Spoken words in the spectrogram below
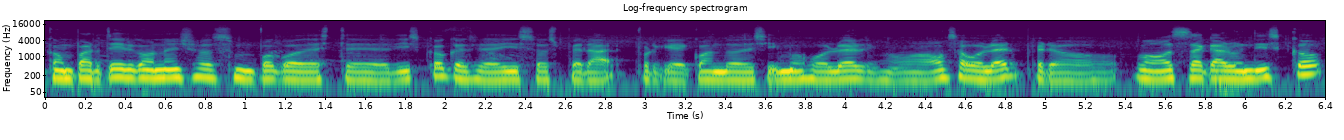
compartir con ellos un poco de este disco que se hizo esperar, porque cuando decidimos volver, dijimos, vamos a volver, pero vamos a sacar un disco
